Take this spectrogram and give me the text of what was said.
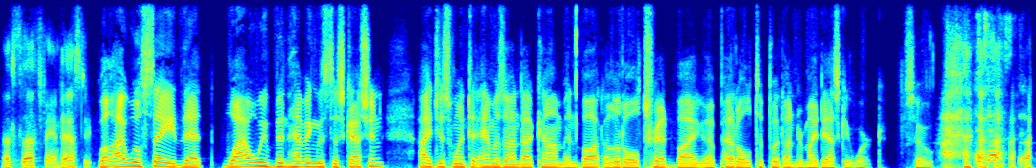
that's that's fantastic. Well, I will say that while we've been having this discussion, I just went to Amazon.com and bought a little tread by a pedal to put under my desk at work. So fantastic.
